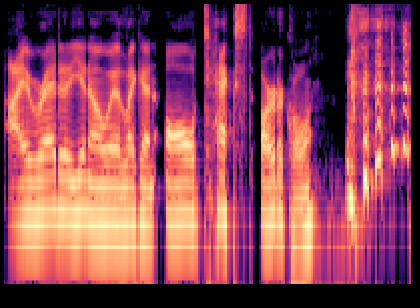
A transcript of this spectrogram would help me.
I read a you know like an all text article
